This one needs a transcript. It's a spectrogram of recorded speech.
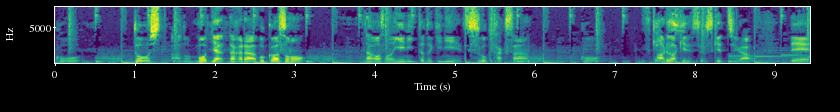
こうどうしあのもいやだから僕はその長尾さんの家に行った時にすごくたくさんこうあるわけですよスケッチがで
